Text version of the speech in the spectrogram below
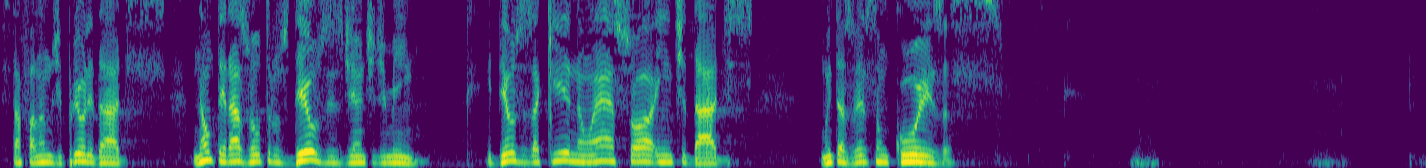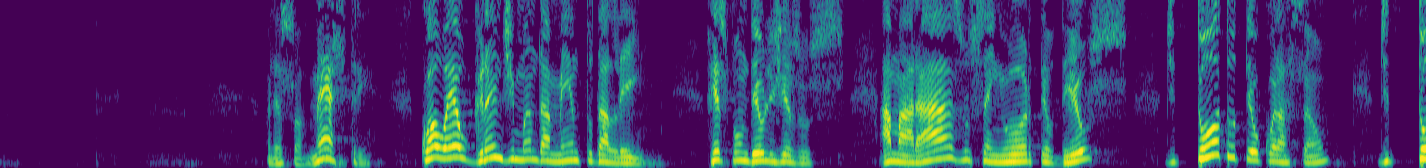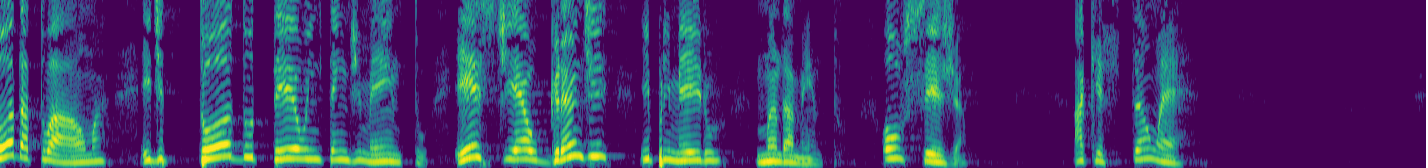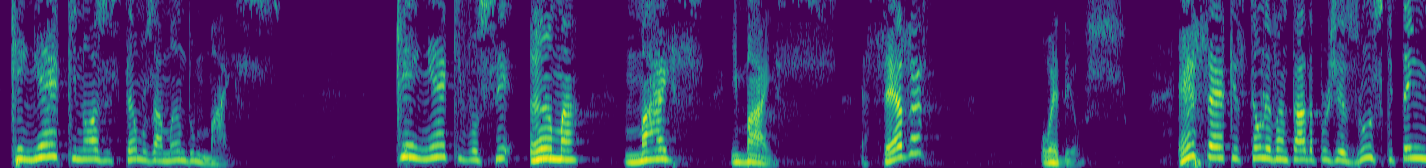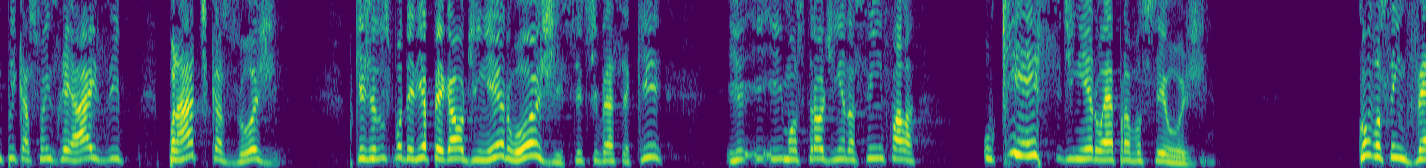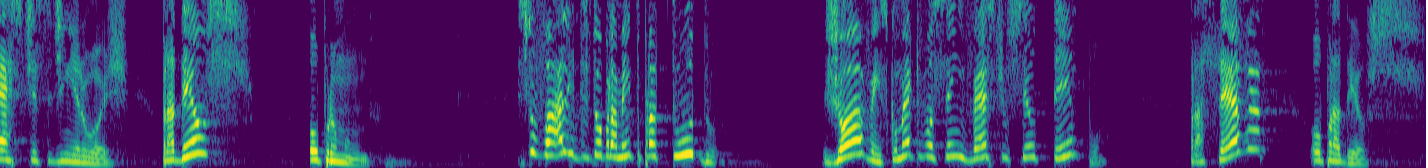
Está falando de prioridades. Não terás outros deuses diante de mim. E deuses aqui não é só entidades, muitas vezes são coisas, Olha só, mestre, qual é o grande mandamento da lei? Respondeu-lhe Jesus: Amarás o Senhor teu Deus de todo o teu coração, de toda a tua alma e de todo o teu entendimento. Este é o grande e primeiro mandamento. Ou seja, a questão é: quem é que nós estamos amando mais? Quem é que você ama mais e mais? É César ou é Deus? Essa é a questão levantada por Jesus, que tem implicações reais e práticas hoje. Porque Jesus poderia pegar o dinheiro hoje, se estivesse aqui, e, e, mostrar o dinheiro assim e falar: o que esse dinheiro é para você hoje? Como você investe esse dinheiro hoje? Para Deus ou para o mundo? Isso vale desdobramento para tudo. Jovens, como é que você investe o seu tempo? Para César ou para Deus?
